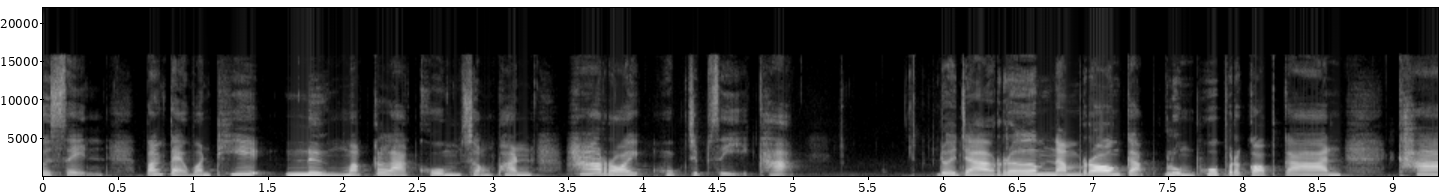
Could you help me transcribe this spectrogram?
100%ตั้งแต่วันที่ 1 มกราคม 2564 ค่ะ โดยจะเริ่มนำร่องกับกลุ่มผู้ประกอบการ ค้า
